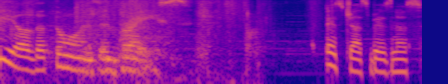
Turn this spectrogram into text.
Feel the thorns embrace. It's just business.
